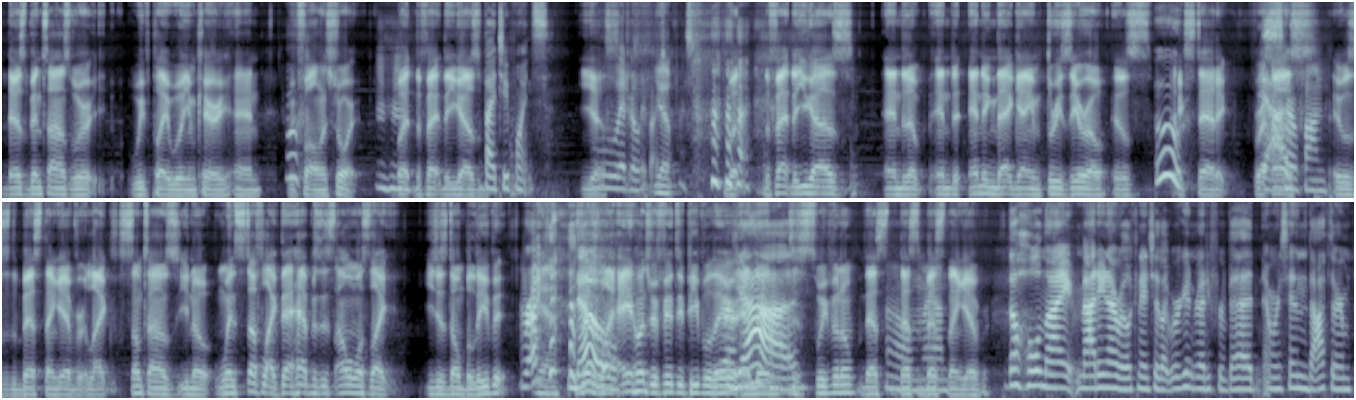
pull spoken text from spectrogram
there's been times where we've played William Carey and we've fallen short. Mm-hmm. But the fact that you guys, By two points. yes, Literally by Yep. two points. but the fact that you guys ended up end, ending that game 3-0 it was Ooh. ecstatic for Yeah. So us fun. it was the best thing ever like sometimes you know when stuff like that happens it's almost like you just don't believe it right. yeah. There's No. like 850 people there Yeah. and then just sweeping them that's Oh, that's the best thing ever The whole night, Maddie and I were looking at each other like we're getting ready for bed and we're sitting in the bathroom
